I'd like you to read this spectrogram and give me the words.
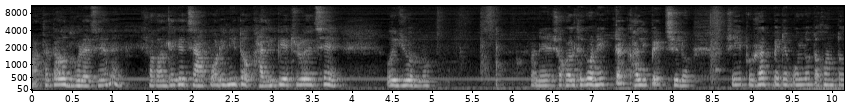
মাথাটাও ধরেছে জানেন সকাল থেকে চা পড়েনি তো, খালি পেট রয়েছে, ওই জন্য। মানে সকাল থেকে অনেকটা খালি পেট ছিল। সেই প্রসাদ পেটে পড়ল, তখন তো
